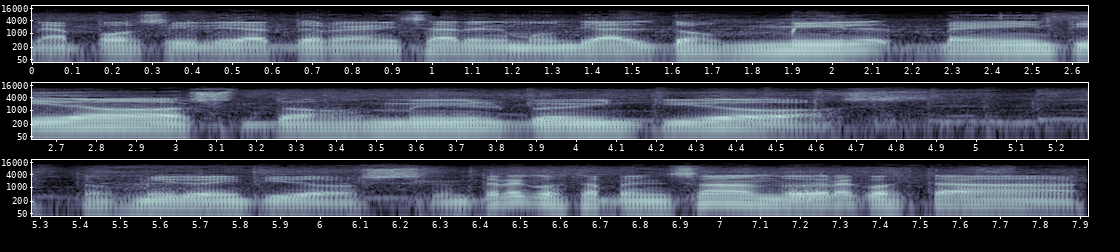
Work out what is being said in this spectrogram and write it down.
la posibilidad de organizar el Mundial 2022. 2022. 2022. Draco está pensando, Draco está.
